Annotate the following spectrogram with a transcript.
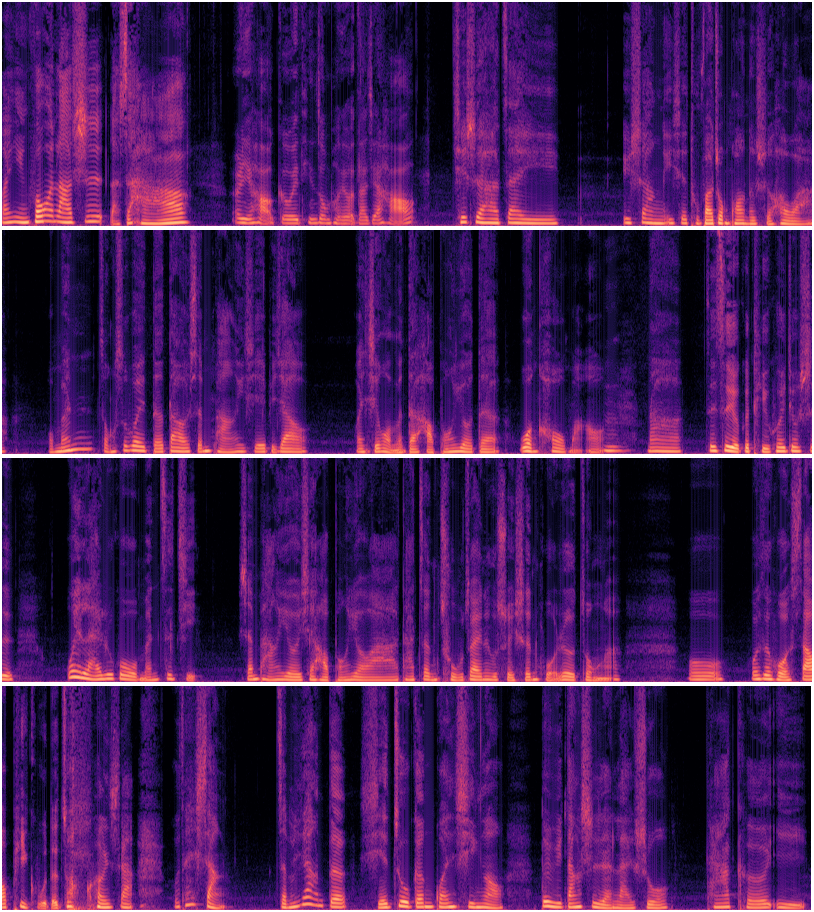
欢迎丰文老师，老师好。二姨好，各位听众朋友，大家好。其实啊，在遇上一些突发状况的时候啊，我们总是会得到身旁一些比较关心我们的好朋友的问候嘛。哦，嗯，那这次有个体会，就是未来如果我们自己身旁有一些好朋友啊，他正处在那个水深火热中啊，哦，或是火烧屁股的状况下，我在想，怎么样的协助跟关心哦，对于当事人来说，他可以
